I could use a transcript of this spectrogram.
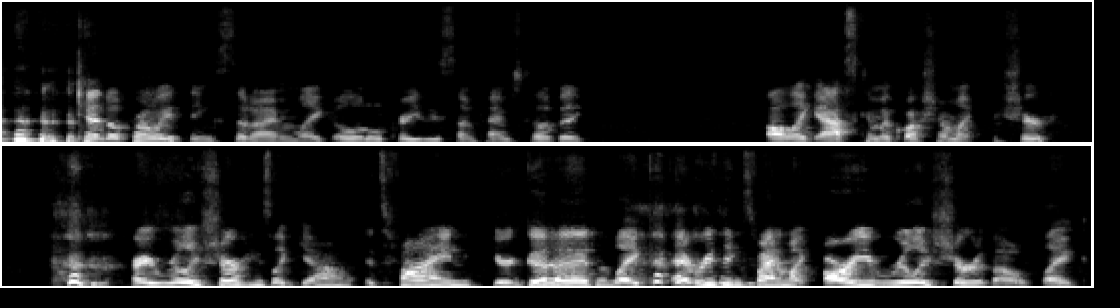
Kendall probably thinks that I'm like a little crazy sometimes because I'll like, I'll like ask him a question. I'm like, "Are you sure? Are you really sure? He's like, yeah, it's fine. You're good. Like everything's fine. I'm like, are you really sure though? Like,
